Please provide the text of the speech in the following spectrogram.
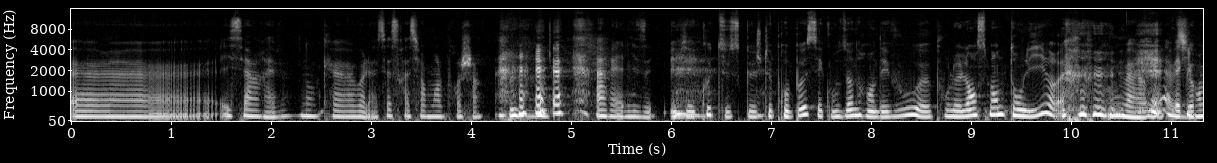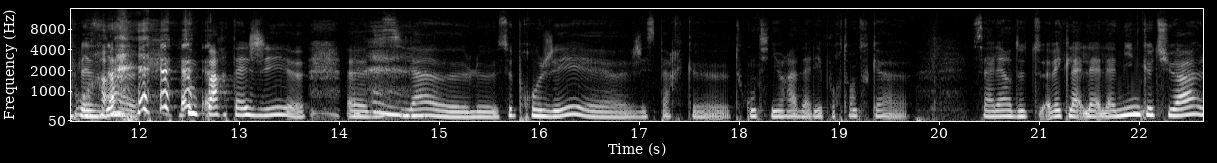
Euh, et c'est un rêve. Donc euh, voilà, ça sera sûrement le prochain à réaliser. Et eh bien écoute, ce que je te propose, c'est qu'on se donne rendez-vous euh, pour le lancement de ton livre. Bah avec grand plaisir. tout partager d'ici là le, ce projet. J'espère que tout continuera d'aller pour toi. En tout cas, ça a l'air de... Avec la, la, mine que tu as,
